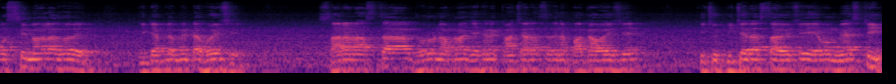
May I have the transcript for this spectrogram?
পশ্চিমবাংলা ধরে যে ডেভেলপমেন্টটা হয়েছে, সারা রাস্তা ধরুন আপনার যেখানে কাঁচা রাস্তা যেখানে পাকা হয়েছে, কিছু পিচের রাস্তা হয়েছে এবং ম্যাস্টিক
